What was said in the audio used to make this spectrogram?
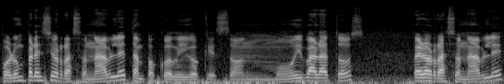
por un precio razonable, tampoco digo que son muy baratos, pero razonable,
